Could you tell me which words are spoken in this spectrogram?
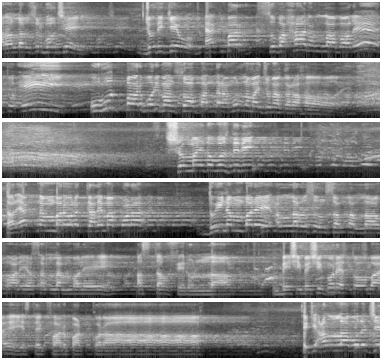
আর আল্লাহ রসুল বলছে, যদি কেউ একবার সুবাহান আল্লাহ বলে, তো এই উহুদ পাহাড় পরিমাণ সব বান্দার আমল নামায় জমা করা হয়। সম্মানিত উপস্থিতি তাহলে এক নম্বরে হলো কালেমা পড়া, দুই নম্বরে আল্লাহ রসুল সাল্লাম বলে, আস্তাগফিরুল্লাহ, বেশি বেশি করে তওবায়ে ইস্তেগফার পাঠ করা। এটি আল্লাহ বলেছে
